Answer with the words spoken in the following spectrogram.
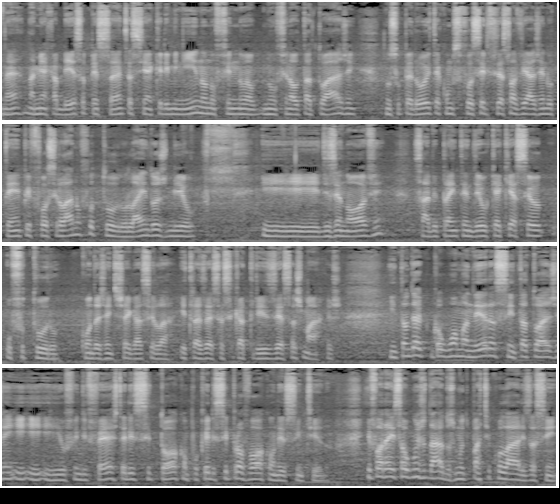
Né? Na minha cabeça, pensante, assim, aquele menino no, no, no final da tatuagem, no Super 8, é como se fosse ele fizesse uma viagem no tempo e fosse lá no futuro, lá em 2019, sabe, para entender o que é que ia ser o futuro quando a gente chegasse lá e trazer essas cicatrizes e essas marcas. Então, de alguma maneira, assim, tatuagem e, e, e, o fim de festa, eles se tocam porque eles se provocam nesse sentido. E fora isso, alguns dados muito particulares, assim,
